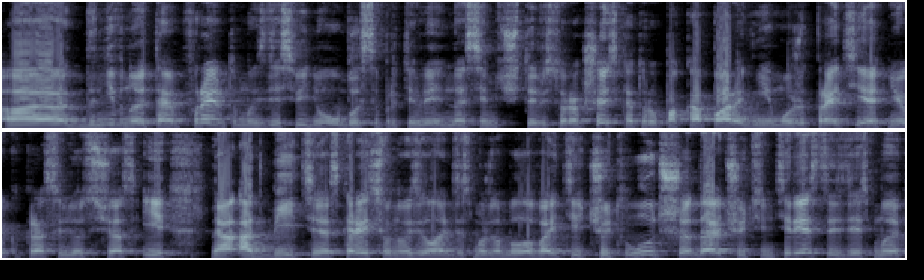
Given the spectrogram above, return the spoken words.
дневной таймфрейм, то мы здесь видим область сопротивления на 74.46, которую пока пара не может пройти, от нее как раз идет сейчас и отбитие. Скорее всего, в Новой Зеландии можно было войти чуть лучше, да, чуть интереснее. Здесь мы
